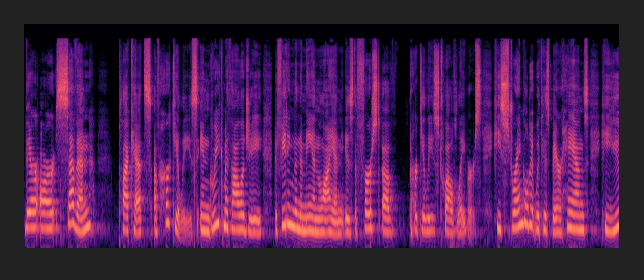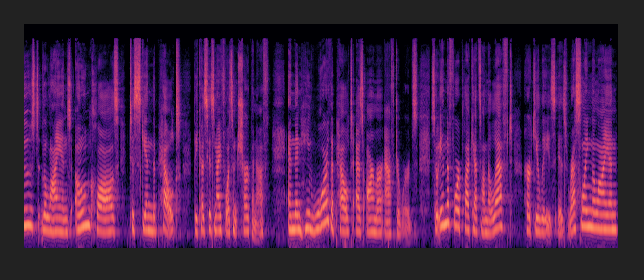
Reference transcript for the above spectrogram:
There are seven plaquettes of Hercules. In Greek mythology, defeating the Nemean lion is the first of Hercules' 12 labors. He strangled it with his bare hands. He used the lion's own claws to skin the pelt because his knife wasn't sharp enough. And then he wore the pelt as armor afterwards. So in the four plaquettes on the left, Hercules is wrestling the lion.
